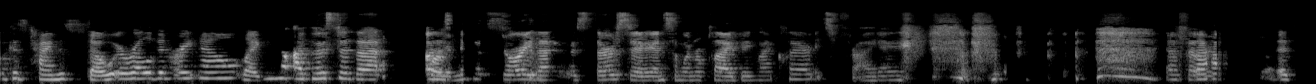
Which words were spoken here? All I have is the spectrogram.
because time is so irrelevant right now. Like, you know, I posted that on a story that it was Thursday, and someone replied being like, "Claire, it's Friday." Felt that, it's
